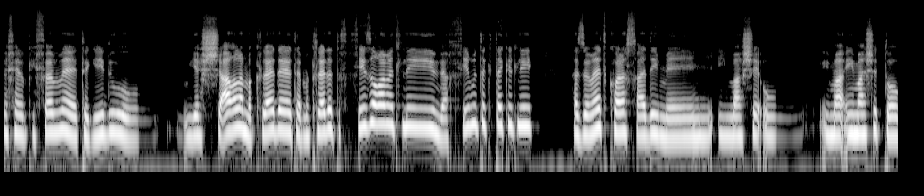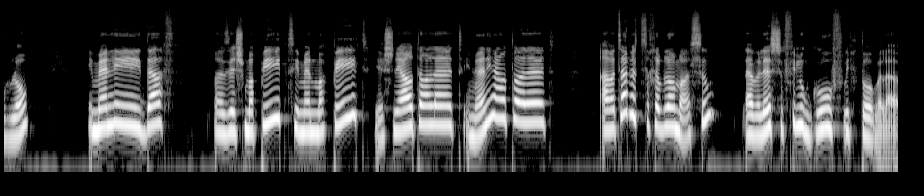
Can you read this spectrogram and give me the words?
וחלקכם uh, תגידו ישר למקלדת, המקלדת הכי זורמת לי והכי מתקתקת לי, אז באמת כל אחד עם, uh, עם, מה, שהוא, עם, עם מה שטוב לו. אם אין לי דף, אז יש מפית, אם אין מפית, יש נייר טואלט, אם אין נייר טואלט, המצב אצלכם לא משהו, אבל יש אפילו גוף לכתוב עליו.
